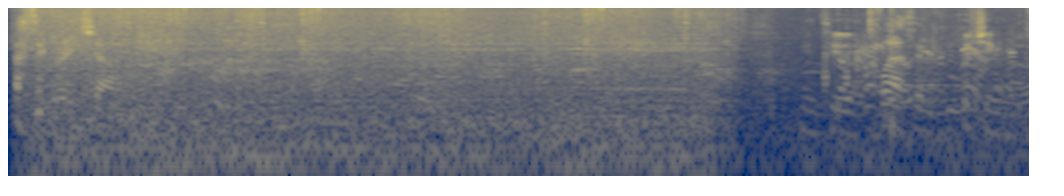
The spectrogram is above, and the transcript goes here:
That's a great shot. Into a classic pushing mode.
